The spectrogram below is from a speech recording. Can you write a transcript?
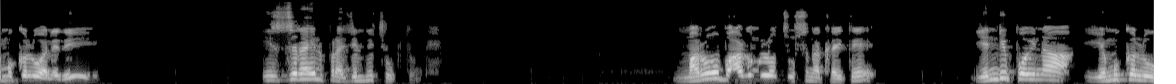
ఎముకలు అనేది ఇజ్రాయెల్ ప్రజల్ని చూపుతుంది. మరో భాగంలో చూసినట్లయితే ఎండిపోయిన ఎముకలు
